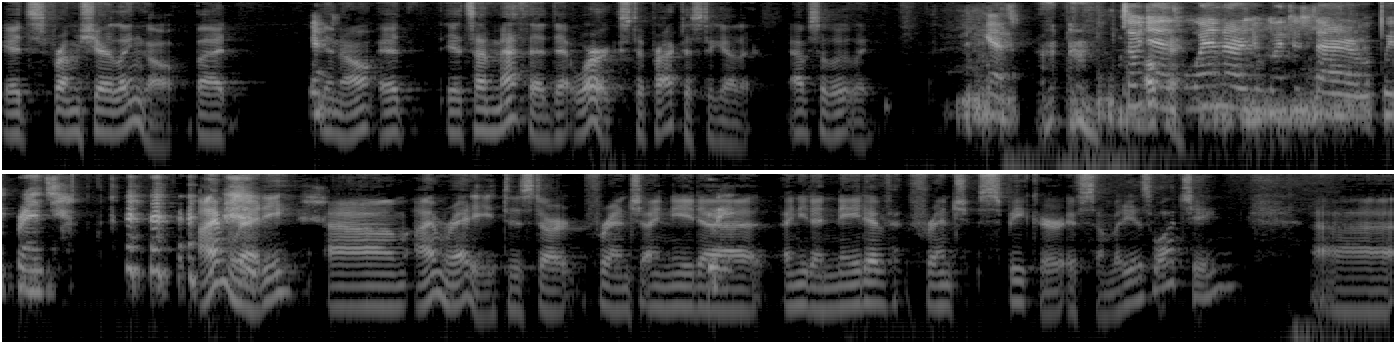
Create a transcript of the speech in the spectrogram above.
it's from ShareLingo but Yeah. you know it it's a method that works to practice together absolutely Yes. So, yes, Okay. when are you going to start with French? i'm ready um, i'm ready to start french i need a i need a native french speaker if somebody is watching uh,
